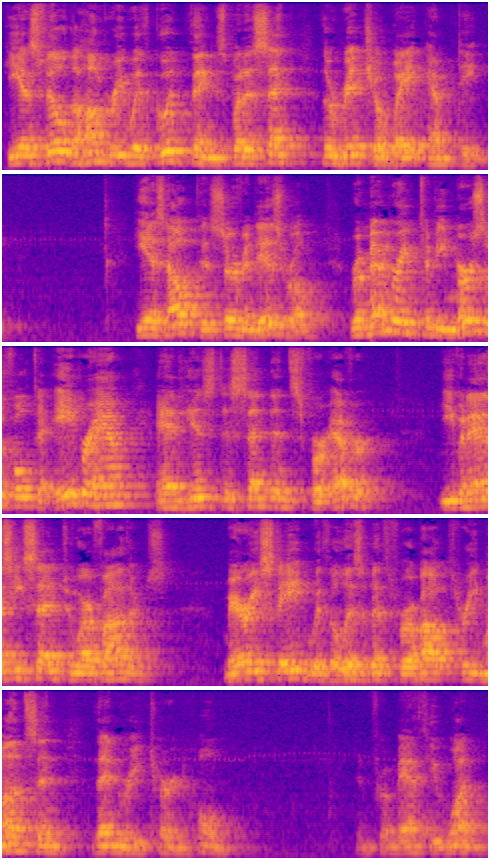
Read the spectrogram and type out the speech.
He has filled the hungry with good things, but has sent the rich away empty. He has helped his servant Israel, remembering to be merciful to Abraham and his descendants forever, even as he said to our fathers. Mary stayed with Elizabeth for about three months and then returned home. And from Matthew 1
